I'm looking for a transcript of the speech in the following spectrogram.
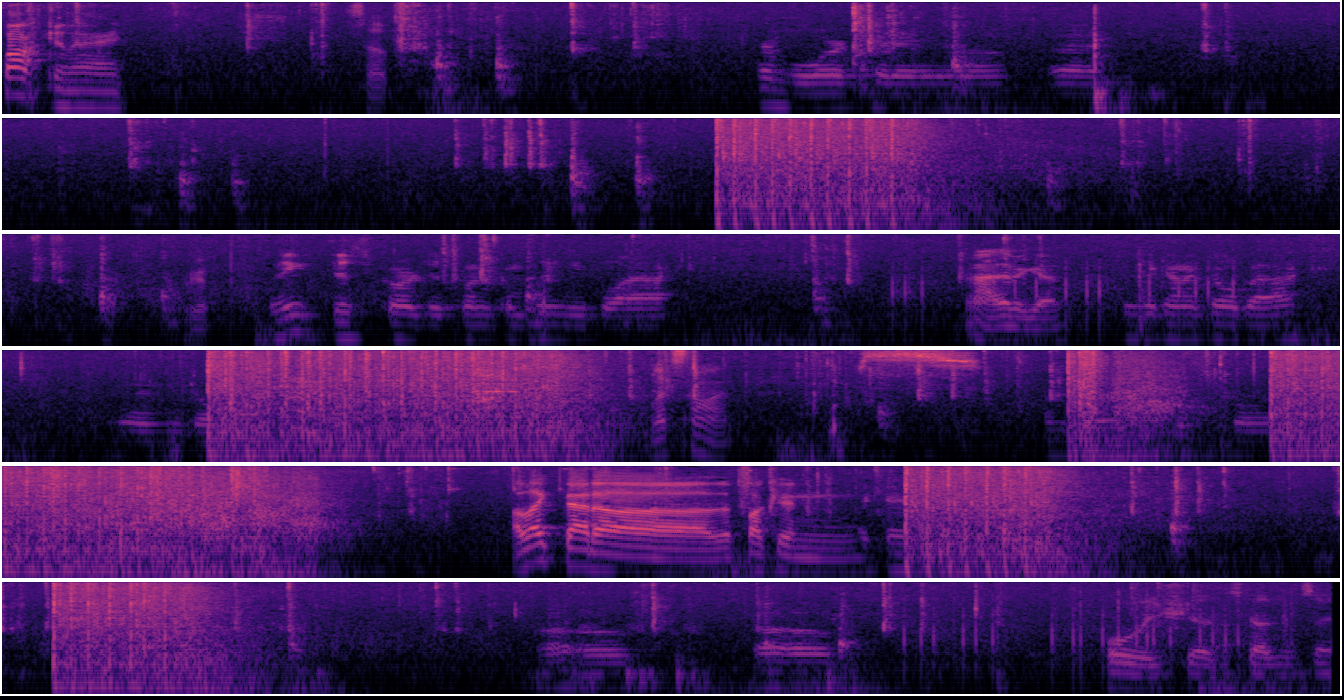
Fucking A. So, I have war today though. Uh, rip. I think Discord just went completely black. Ah, there we go. Is it gonna go back? It doesn't go back. Let's not. Oops. I like that, uh, the fucking... Uh oh. Uh oh. Holy shit, this guy's insane.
